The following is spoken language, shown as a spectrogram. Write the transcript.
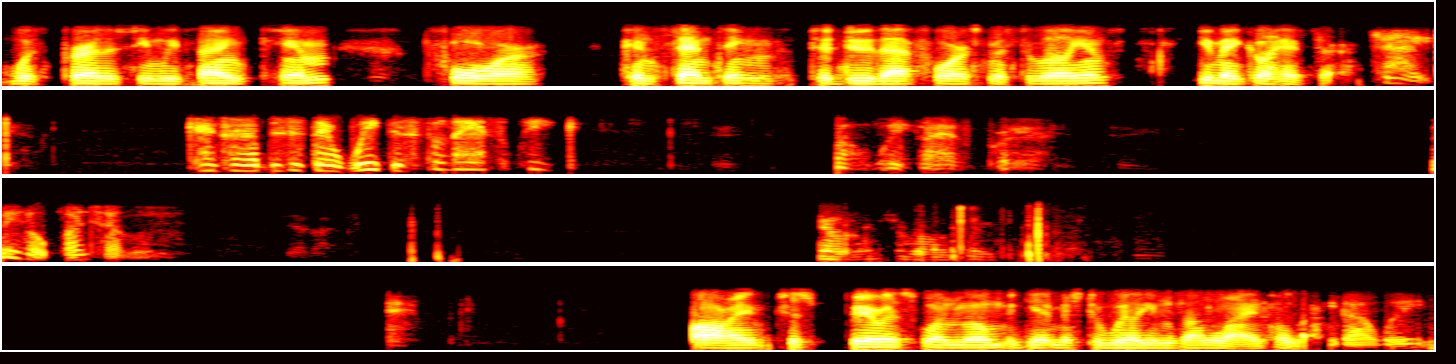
with prayer this evening. We thank him for consenting to do that for us, Mr. Williams. You may go ahead, sir. Sorry. Can't turn up. This is their week. This is the last week. Oh, wait. I have prayer. We a bunch of them. No, that's the wrong place. All right, just bear with us one moment. We get Mr. Williams online. Hold on. Gotta wait.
